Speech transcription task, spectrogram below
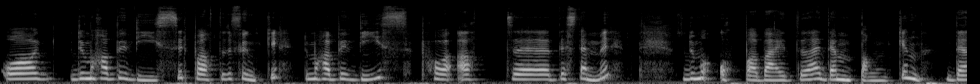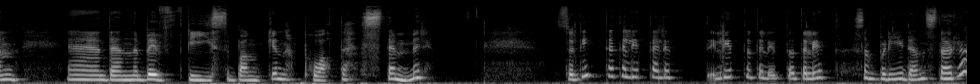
Og du må ha beviser på at det funker. Du må ha bevis på at eh, det stemmer. Så du må opparbeide deg den banken, den, den bevisbanken på at det stemmer. Så litt etter litt, litt, litt etter litt etter litt, så blir den større.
